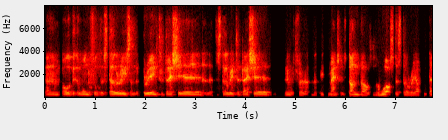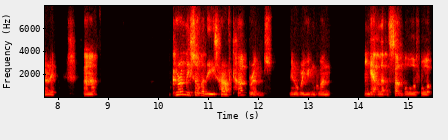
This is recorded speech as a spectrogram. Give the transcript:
um, all about the wonderful distilleries and the brewing tradition and the distillery tradition. You know, for he mentions Dunvilles and the Watts distillery up in Derry. Uh, currently some of these have tap rooms, you know, where you can go in and get a little sample of what,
